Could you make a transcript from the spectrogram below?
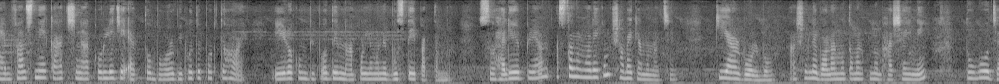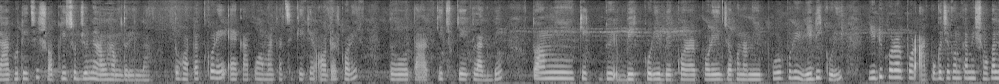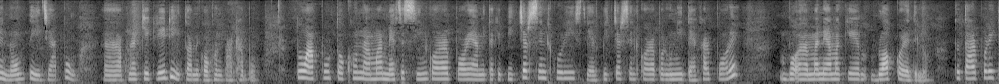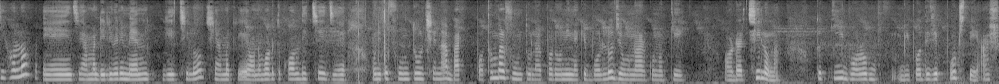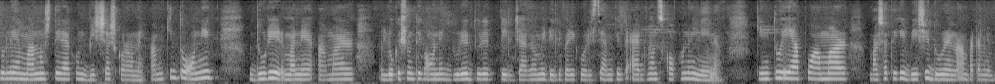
Advance নিয়ে কাজ না করলে যে এত বড় বিপদে পড়তে হয়, এইরকম বিপদে না পড়লে মানে বুঝতেই পারতাম না। সো হ্যালো এভরিওয়ান আসসালামু আলাইকুম, সবাই কেমন আছেন? কি আর বলব? আসলে বলার মতো আমার কোনো ভাষাই নেই। তবুও যা ঘটেছে সব কিছুর জন্য আলহামদুলিল্লাহ। তো হঠাৎ করে এক আপু আমার কাছে কেকের অর্ডার করে, তো তার কিছু কেক লাগবে। তো আমি কেক বেক করি, বেক করার পরে যখন আমি পুরোপুরি রেডি করি রেডি করার পর আপুকে যখন আমি সকালে নখ দিই যে, আপু আপনার কেক রেডি তো আমি কখন পাঠাবো? তো আপু তখন আমার মেসেজ সিন করার পরে আমি তাকে পিকচার সেন্ড করি। পিকচার সেন্ড করার পর উনি দেখার পরে মানে আমাকে ব্লক করে দিল। তো তারপরে কি হলো? এই যে আমার ডেলিভারি ম্যান গিয়েছিল, সে আমাকে অনবরত কল দিচ্ছে যে, উনি তো ফোন তুলছে না। বাট প্রথমবার ফোন তোলার পর উনি নাকি বলল যে, ওনার কোনো কেক অর্ডার ছিল না। তো কি বড় বিপদে যে পড়ছে, আসলে মানুষদের এখন বিশ্বাস করা নেই। আমি কিন্তু অনেক দূরের মানে আমার লোকেশন থেকে অনেক দূরের দূরের জায়গায় আমি ডেলিভারি করেছি, আমি কিন্তু অ্যাডভান্স কখনোই নিই না। কিন্তু এই আপু আমার বাসা থেকে বেশি দূরে না বাট আমি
